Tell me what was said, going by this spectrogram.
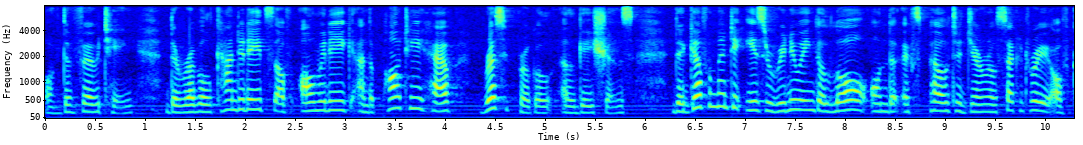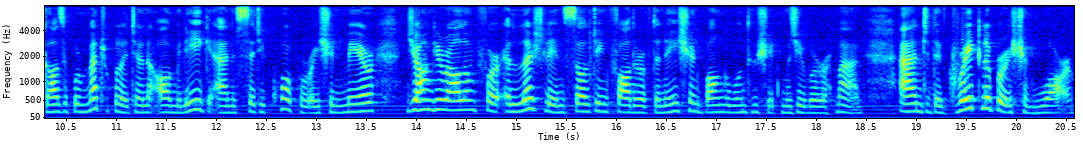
of the voting. The rebel candidates of Awami League and the party have reciprocal allegations. The government is renewing the law on the expelled General Secretary of Ghazipur Metropolitan Awami League and City Corporation Mayor Jahangir Alam for allegedly insulting father of the nation Bangabandhu Sheikh Mujibur Rahman and the Great Liberation War.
